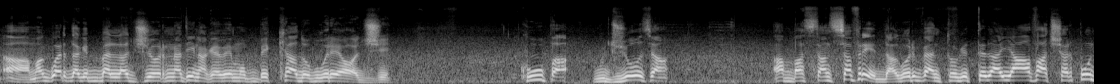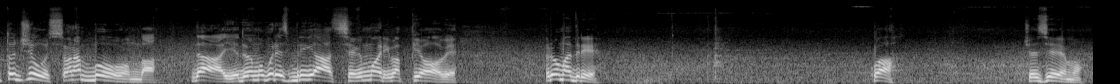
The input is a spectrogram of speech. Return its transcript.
Ah, ma guarda che bella giornatina che avevamo beccato pure oggi. Cupa, uggiosa, abbastanza fredda, col vento che ti taglia la faccia al punto giusto, una bomba. Dai, dobbiamo pure sbrigarsi che mo arriva a piove. Roma 3. Qua. Ci siamo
